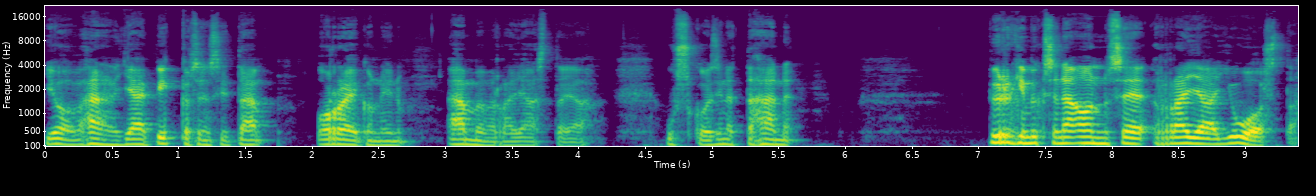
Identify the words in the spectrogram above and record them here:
Joo, vähän jäi pikkasen sitä Oregonin MM-rajasta ja uskoisin, että hän pyrkimyksenä on se raja juosta.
